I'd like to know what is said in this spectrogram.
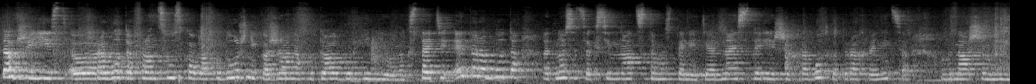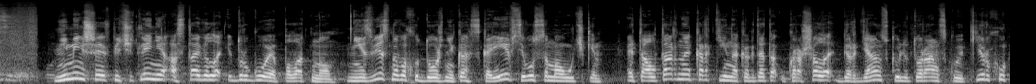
Также есть э, работа французского художника Жана Кутуа Бургиньона. Кстати, эта работа относится к 17 столетию, одна из старейших работ, которая хранится в нашем музее. Не меньшее впечатление оставило и другое полотно неизвестного художника, скорее всего самоучки. Эта алтарная картина когда-то украшала Бердянскую лютеранскую кирху,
